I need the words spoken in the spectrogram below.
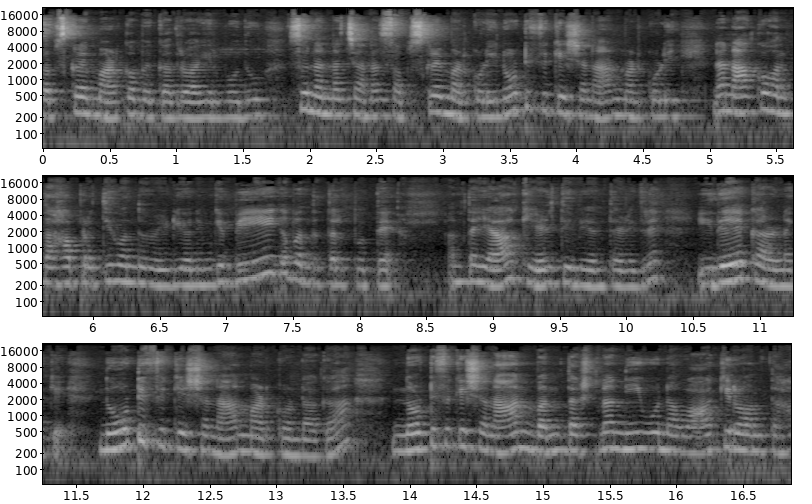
ಸಬ್ಸ್ಕ್ರೈಬ್ ಮಾಡ್ಕೋಬೇಕಾದ್ರೂ ಆಗಿರ್ಬೋದು ಸೊ ನನ್ನ ಚಾನಲ್ ಸಬ್ಸ್ಕ್ರೈಬ್ ಮಾಡ್ಕೊಳ್ಳಿ ನೋಟಿಫಿಕೇಷನ್ ಆನ್ ಮಾಡ್ಕೊಳ್ಳಿ, ನಾನು ಹಾಕೋವಂತಹ ಪ್ರತಿಯೊಂದು ವಿಡಿಯೋ ನಿಮಗೆ ಬೇಗ ಬಂದು ತಲುಪುತ್ತೆ ಅಂತ ಯಾಕೆ ಹೇಳ್ತೀವಿ ಅಂತ ಹೇಳಿದರೆ ಇದೇ ಕಾರಣಕ್ಕೆ ನೋಟಿಫಿಕೇಷನ್ ಆನ್ ಮಾಡಿಕೊಂಡಾಗ ನೋಟಿಫಿಕೇಷನ್ ಆನ್ ಬಂದ ತಕ್ಷಣ ನೀವು ನಾವು ಹಾಕಿರೋಂತಹ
